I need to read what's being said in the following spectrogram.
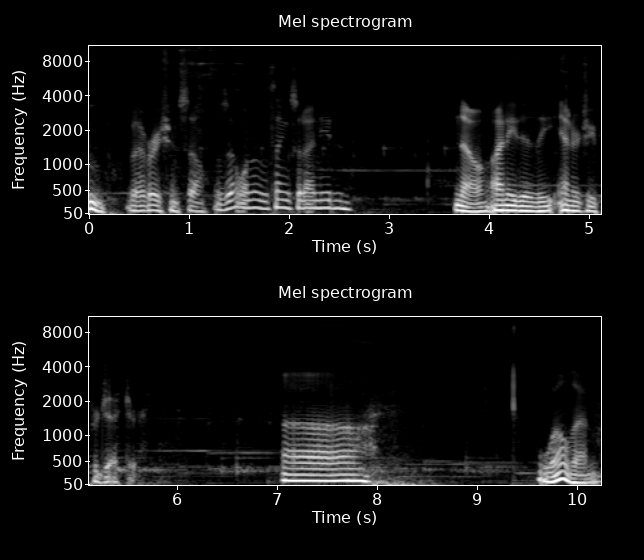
Ooh, vibration cell. Was that one of the things that I needed? No, I needed the energy projector. Uh, well then.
